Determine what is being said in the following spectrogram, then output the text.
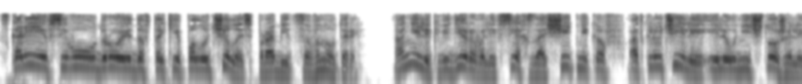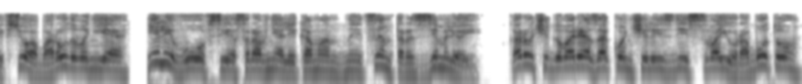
Скорее всего, у дроидов таки получилось пробиться внутрь. Они ликвидировали всех защитников, отключили или уничтожили все оборудование, или вовсе сравняли командный центр с землей. Короче говоря, закончили здесь свою работу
